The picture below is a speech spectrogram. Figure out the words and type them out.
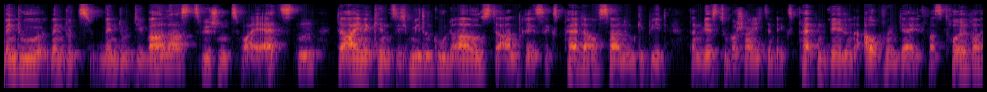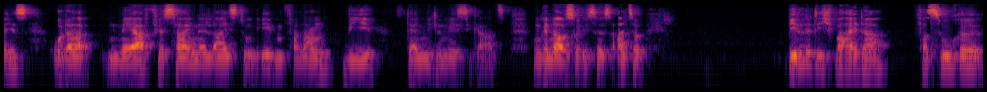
wenn du, wenn du, wenn du die Wahl hast zwischen zwei Ärzten, der eine kennt sich mittelgut aus, der andere ist Experte auf seinem Gebiet, dann wirst du wahrscheinlich den Experten wählen, auch wenn der etwas teurer ist oder mehr für seine Leistung eben verlangt, wie der mittelmäßige Arzt. Und genauso ist es. Also bilde dich weiter, versuche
